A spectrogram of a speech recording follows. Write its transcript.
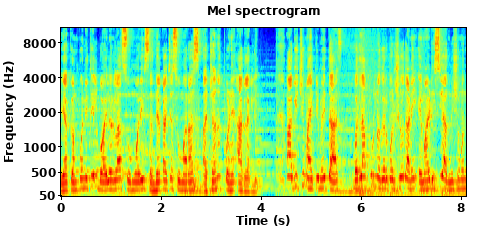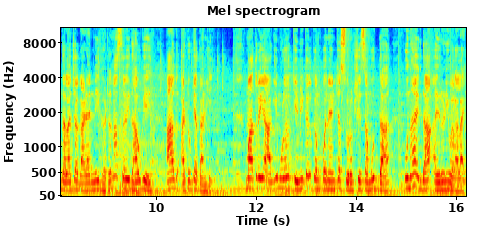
या कंपनीतील बॉयलरला सोमवारी संध्याकाळच्या सुमारास अचानकपणे आग लागली. आगीची माहिती मिळताच बदलापूर नगर परिषद आणि एम आय डी सी अग्निशमन दलाच्या गाड्यांनी घटनास्थळी धाव घेत आग आटोक्यात आणली. मात्र या आगीमुळे केमिकल कंपन्यांच्या सुरक्षेचा मुद्दा पुन्हा एकदा ऐरणीवर आलाय.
